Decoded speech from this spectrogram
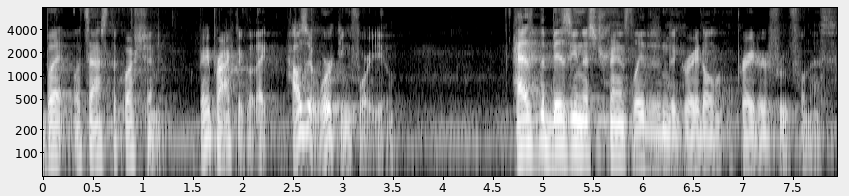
But let's ask the question very practically like, how's it working for you? Has the busyness translated into greater, greater fruitfulness?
